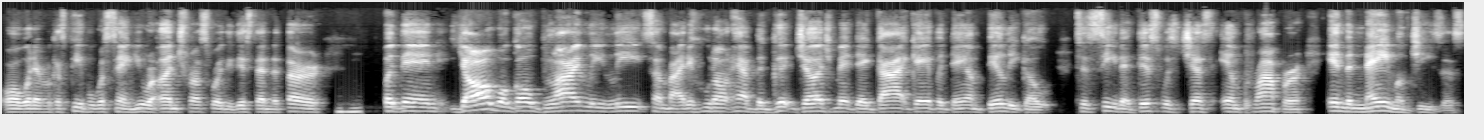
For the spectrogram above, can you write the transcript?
or whatever, because people were saying you were untrustworthy, this, that, and the 3rd mm-hmm. But then y'all will go blindly lead somebody who don't have the good judgment that God gave a damn billy goat to see that this was just improper in the name of Jesus.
